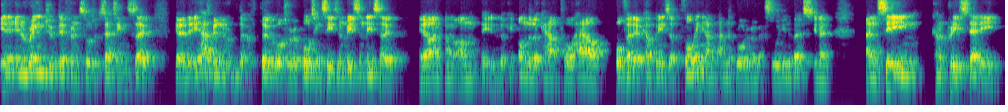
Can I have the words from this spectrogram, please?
in, in, a range of different sort of settings. So, you know, it has been the third quarter reporting season recently. So, you know, I'm on looking on the lookout for how portfolio companies are performing and, and the broader investable universe. You know, and seeing kind of pretty steady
